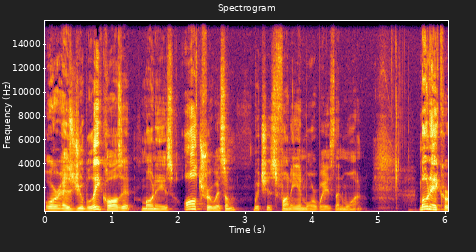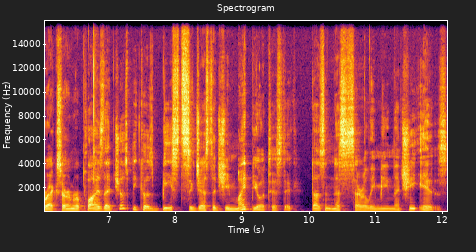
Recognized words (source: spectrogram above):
Or as Jubilee calls it, Monet's altruism, which is funny in more ways than one. Monet corrects her and replies that just because Beast suggested she might be autistic doesn't necessarily mean that she is.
